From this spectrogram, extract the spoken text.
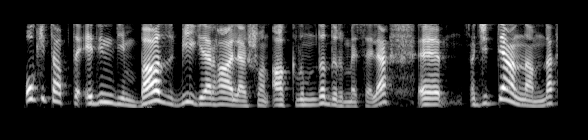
O kitapta edindiğim bazı bilgiler hala şu an aklımdadır mesela e, ciddi anlamda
